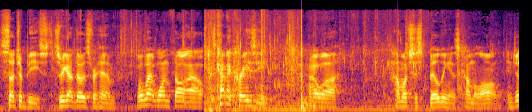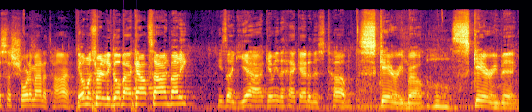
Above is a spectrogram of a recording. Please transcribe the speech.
Such a beast. So we got those for him. We'll let one thaw out. It's kind of crazy how, uh, how much this building has come along in just a short amount of time. You almost ready to go back outside, buddy? He's like, yeah, get me the heck out of this tub. Scary, bro. Scary big.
